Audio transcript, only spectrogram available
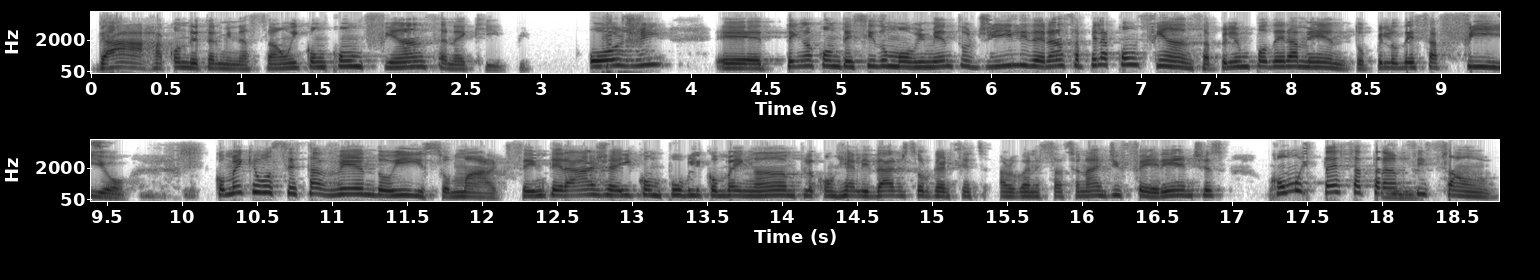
garra, com determinação e com confiança na equipe. Hoje, é, tem acontecido um movimento de liderança pela confiança, pelo empoderamento, pelo desafio. Como é que você está vendo isso, Mark? Você interage aí com um público bem amplo, com realidades organizacionais diferentes. Como está essa transição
